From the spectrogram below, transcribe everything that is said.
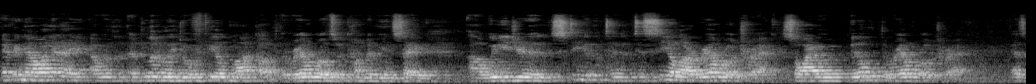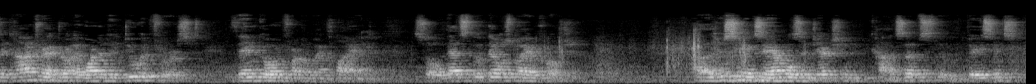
Every now and then, I, I would literally do a field mock-up. The railroads would come to me and say, uh, we need you to, steal, to, to seal our railroad track. So I would build the railroad track. As a contractor, I wanted to do it first, then go in front of my client. So that's the, that was my approach. Uh, just some examples, injection concepts, the basics.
